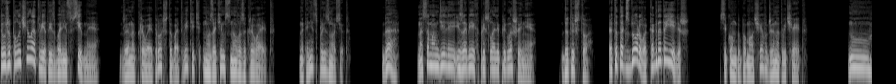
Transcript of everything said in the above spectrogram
«Ты уже получила ответы из больниц в Сиднее?» Джен открывает рот, чтобы ответить, но затем снова закрывает. Наконец произносит. «Да, на самом деле из обеих прислали приглашение». «Да ты что? Это так здорово! Когда ты едешь?» Секунду помолчав, Джен отвечает. «Ну,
